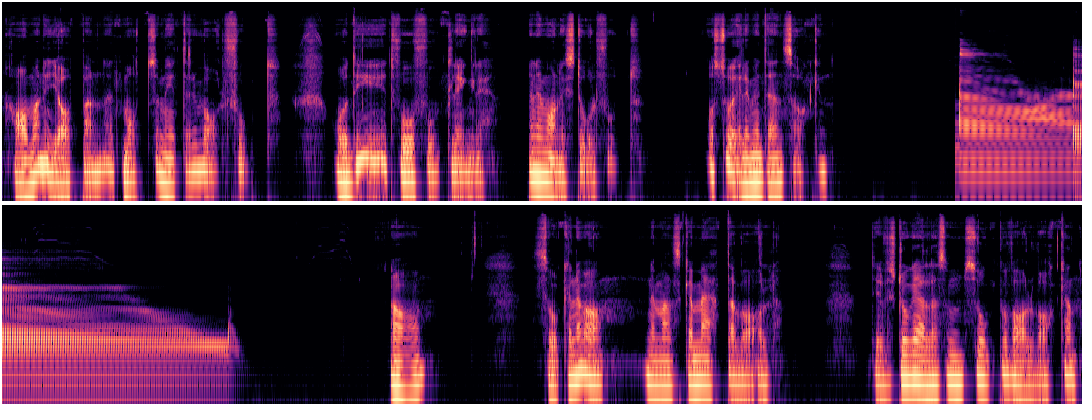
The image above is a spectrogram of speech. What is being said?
har man i Japan ett mått som heter valfot. Och det är två fot längre än en vanlig stålfot. Och så är det med den saken. Ja, så kan det vara när man ska mäta val. Det förstod alla som såg på valvakan.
